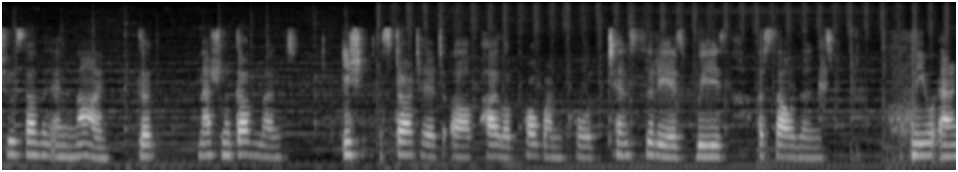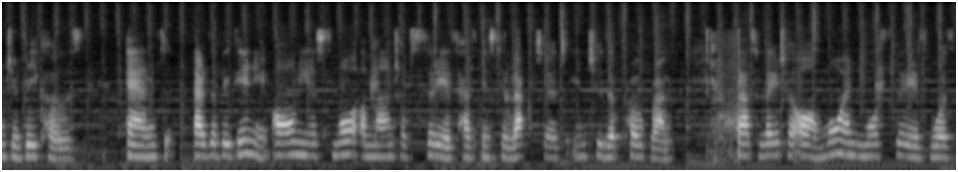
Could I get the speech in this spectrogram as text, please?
2009, the national government started a pilot program called 10 cities with a thousand new energy vehicles. And at the beginning, only a small amount of cities has been selected into the program. But later on, more and more cities was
